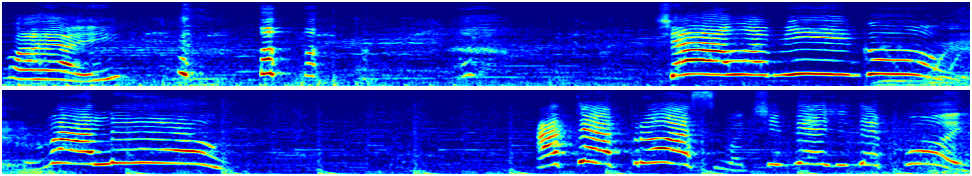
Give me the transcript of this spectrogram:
Vai aí. Tchau, amigo. Valeu. Até a próxima. Te vejo depois.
